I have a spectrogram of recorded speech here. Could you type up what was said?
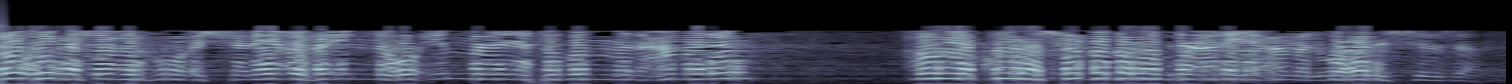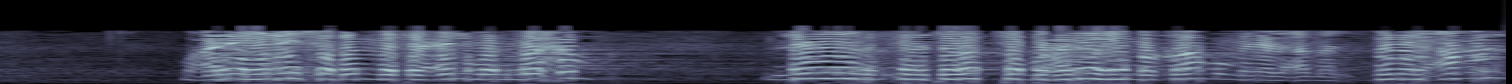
أو في مسائل فروع الشريعة فإنه إما أن يتضمن عملا أو يكون سببا يبنى عليه عمل وهو الاستلزام. وعليه ليس ثمة علم محض لا يترتب عليه مقام من العمل. بل العمل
